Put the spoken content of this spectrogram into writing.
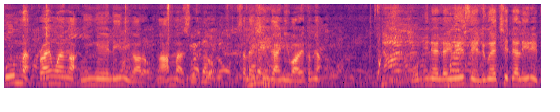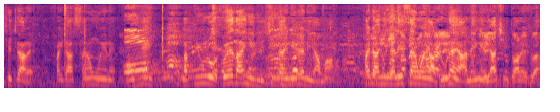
6မှတ် prime 1ကညီငယ်လေးတွေကတော့9မှတ်ဆိုပြီးတော့ဆက်လက်ရှင်းပြိုင်နေပါတယ်ခင်ဗျ။ဘုံပြည်နယ်လက်ရွေးစင်လူငယ်ချစ်တက်လေးတွေဖြစ်ကြတဲ့ fighter ဆန်းဝင်းနဲ့အောင်ဟင်းငပြူးတို့တွဲဆိုင်ညီညီရှင်းပြိုင်နေတဲ့နေရာမှာ fighter ညီငယ်လေးဆန်းဝင်းကဒူးတန်ရအနေငယ်ရရှိသွားတဲ့အတွက်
